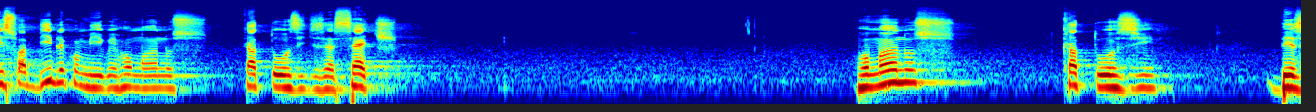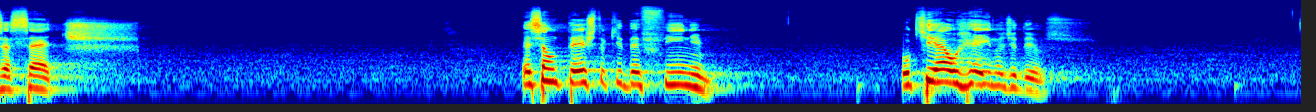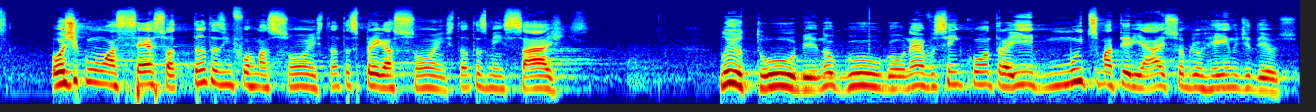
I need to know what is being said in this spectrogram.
abrir sua Bíblia comigo em Romanos 14, 17. Romanos 14, 17. Esse é um texto que define o que é o reino de Deus. Hoje, com acesso a tantas informações, tantas pregações, tantas mensagens, no YouTube, no Google, né, você encontra aí muitos materiais sobre o reino de Deus.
